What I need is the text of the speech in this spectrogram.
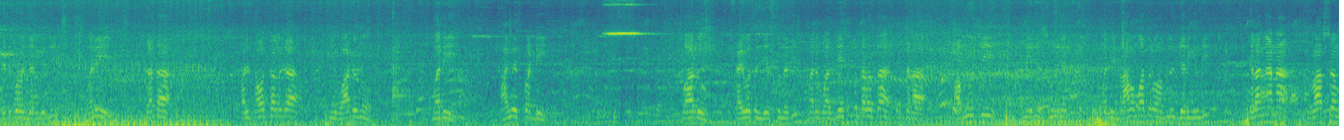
పెట్టుకోవడం జరిగింది. మరి గత పది సంవత్సరాలుగా ఈ వార్డును మరి కాంగ్రెస్ పార్టీ వార్డు కైవసం చేసుకున్నది మరి వాళ్ళు చేసిన తర్వాత ఇక్కడ అభివృద్ధి అనేది శూన్యం. మరి నామమాత్రం అభివృద్ధి జరిగింది. తెలంగాణ రాష్ట్రం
